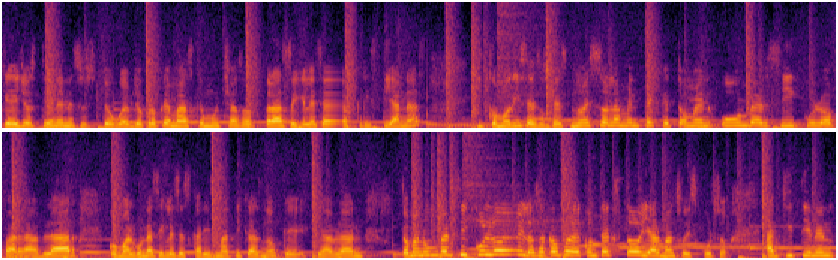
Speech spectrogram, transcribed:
que ellos tienen en su sitio web. Yo creo que más que muchas otras iglesias cristianas. Y como dices, o sea, no es solamente que tomen un versículo para hablar, como algunas iglesias carismáticas, ¿no? Que, que hablan, toman un versículo y lo sacan fuera de contexto y arman su discurso. Aquí tienen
